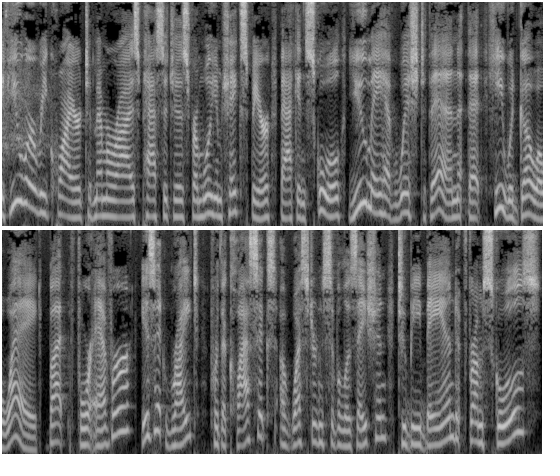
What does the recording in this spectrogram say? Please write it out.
If you were required to memorize passages from William Shakespeare back in school, you may have wished then that he would go away. But forever? Is it right for the classics of Western civilization to be banned from schools?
